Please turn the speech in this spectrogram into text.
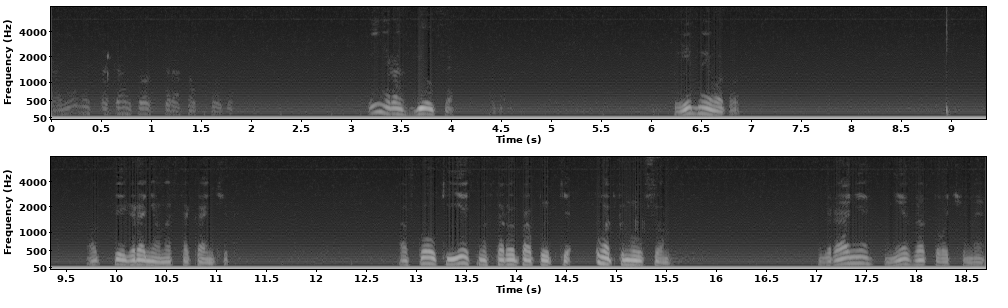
Граненый стакан тоже хорошо входит. И не разбился. Видно его тут? Вот тебе граненый стаканчик. Осколки есть на второй попытке. Воткнулся он. Грани не заточены.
